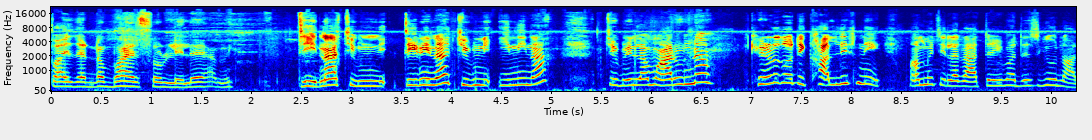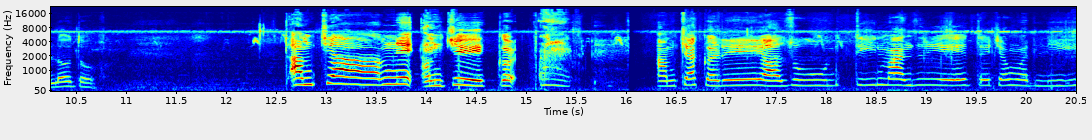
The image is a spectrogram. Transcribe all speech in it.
पाय त्यांना बाहेर सोडलेलं आहे आम्ही. ती ना चिमणी तिने ना चिमणी इनी ना चिमणीला मारून ना खेळत होती खाल्लीच नाही. आम्ही तिला रात्रीमध्येच घेऊन आलो होतो. आमच्या आमचे क आमच्याकडे अजून तीन मांजरी आहेत त्याच्यामधली.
